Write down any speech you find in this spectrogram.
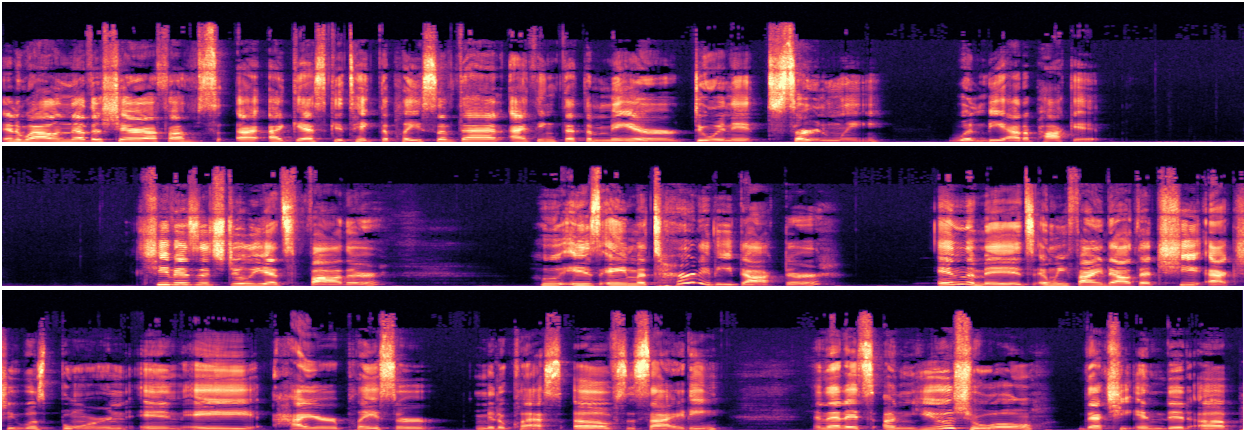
And while another sheriff, um, I, I guess, could take the place of that, I think that the mayor doing it certainly wouldn't be out of pocket. She visits Juliette's father who is a maternity doctor in the mids, and we find out that she actually was born in a higher place or middle class of society, and that it's unusual that she ended up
